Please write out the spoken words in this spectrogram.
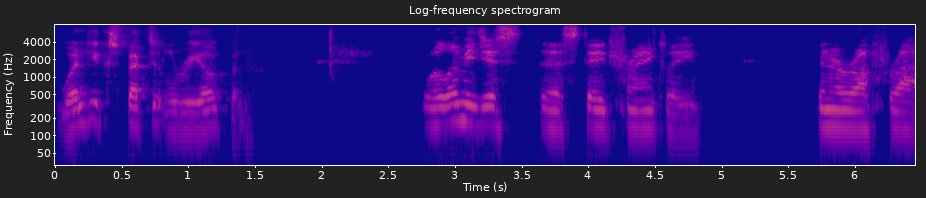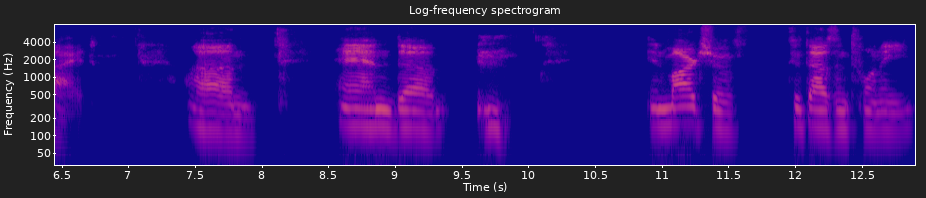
when do you expect it will reopen? Well, let me just uh, state frankly, been a rough ride. Um, and uh, in March of 2020,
